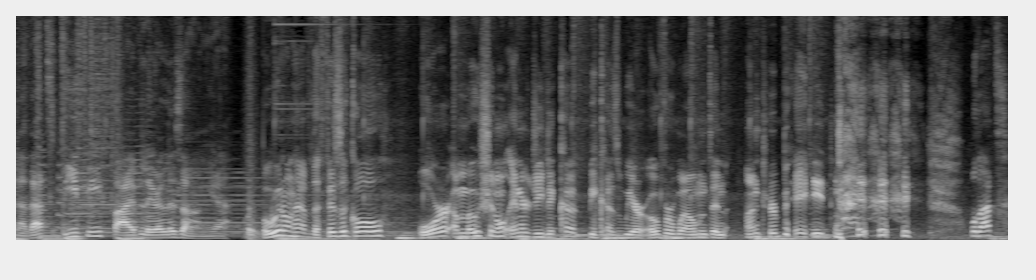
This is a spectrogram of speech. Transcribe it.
Now that's beefy five layer lasagna. But we don't have the physical or emotional energy to cook because we are overwhelmed and underpaid. well, that's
